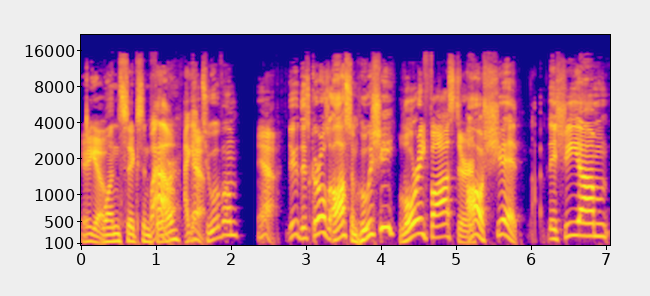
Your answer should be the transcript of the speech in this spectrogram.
Here you go. One, six, and Wow, four. I got Yeah. two of them. Yeah. Dude, this girl's awesome. Who is she? Lori Foster, Oh shit. Is she um?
